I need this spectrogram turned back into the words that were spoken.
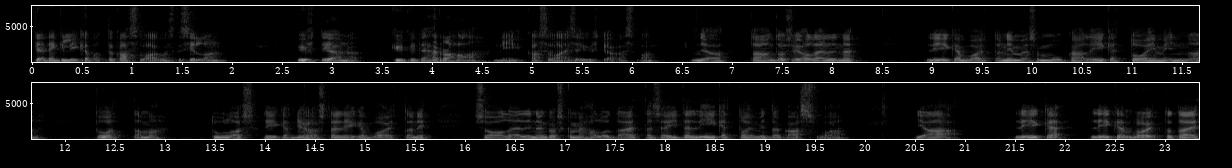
tietenkin liikevoitto kasvaa, koska silloin yhtiön kyky tehdä rahaa niin kasvaa ja se yhtiö kasvaa. Joo, tämä on tosi oleellinen liikevoitto nimensä mukaan liiketoiminnan tuottama tulos, liiketulos Joo. tai liikevoitto, niin se on oleellinen, koska me halutaan, että se itse liiketoiminta kasvaa. Ja liike, liikevoitto tai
